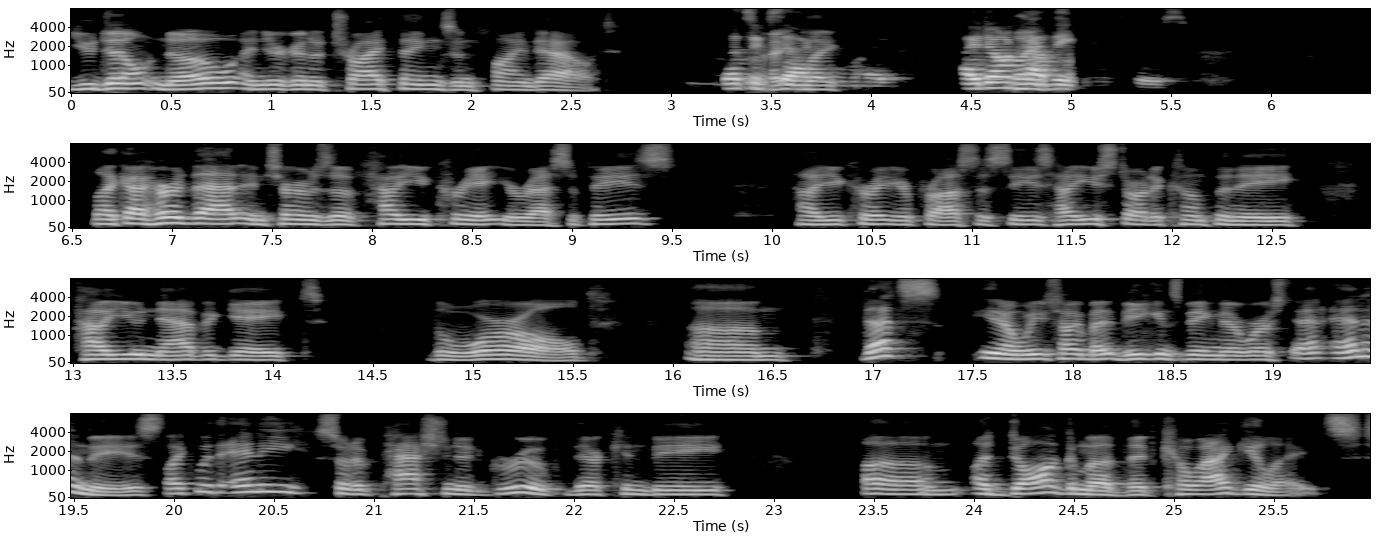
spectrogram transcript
you don't know and you're going to try things and find out. That's Right, exactly like- right. I don't have the answers. Like I heard that in terms of how you create your recipes, how you create your processes, how you start a company, how you navigate the world. Um, that's, you know, when you talk about vegans being their worst enemies, like with any sort of passionate group, there can be um, a dogma that coagulates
